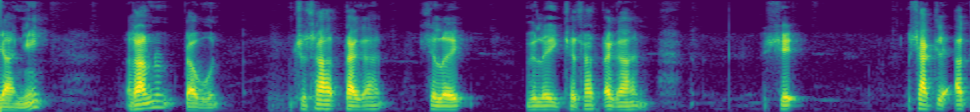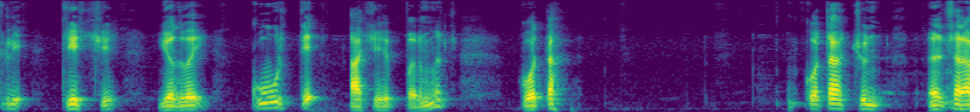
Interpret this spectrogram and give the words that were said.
یعنی رَنُن پیوُن چھُ سا تَگان شےٚ شکلہِ عقلہِ کِژھ چھِ یوٚدوَے کوٗر تہِ آسہِ پٔرمٕژ کوتاہ کوتاہ چھُنہٕ سَنا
